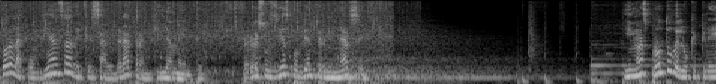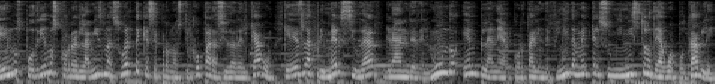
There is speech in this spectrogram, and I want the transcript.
toda la confianza de que saldrá tranquilamente. Pero esos días podrían terminarse Y más pronto de lo que creemos podríamos correr la misma suerte que se pronosticó para Ciudad del Cabo, que es la primer ciudad grande del mundo en planear cortar indefinidamente el suministro de agua potable,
